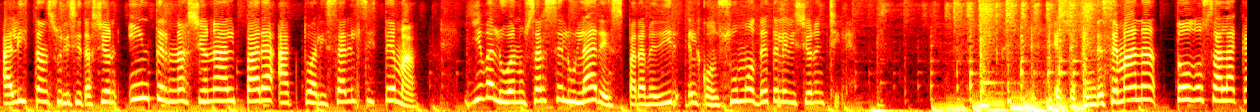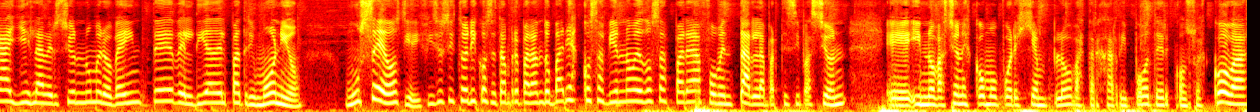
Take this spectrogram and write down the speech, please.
alistan su licitación internacional para actualizar el sistema y evalúan usar celulares para medir el consumo de televisión en Chile. Este fin de semana, Todos a la calle es la versión número 20 del Día del Patrimonio museos y edificios históricos están preparando varias cosas bien novedosas para fomentar la participación. Eh, innovaciones como, por ejemplo, va a estar Harry Potter con su escoba,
